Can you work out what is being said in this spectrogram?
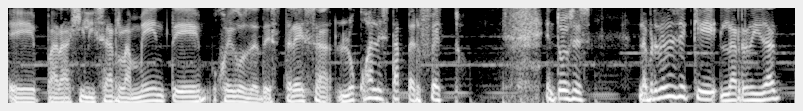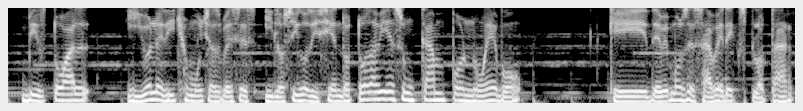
eh, para agilizar la mente, juegos de destreza, lo cual está perfecto. Entonces, la verdad es de que la realidad virtual, y yo le he dicho muchas veces y lo sigo diciendo, todavía es un campo nuevo que debemos de saber explotar.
